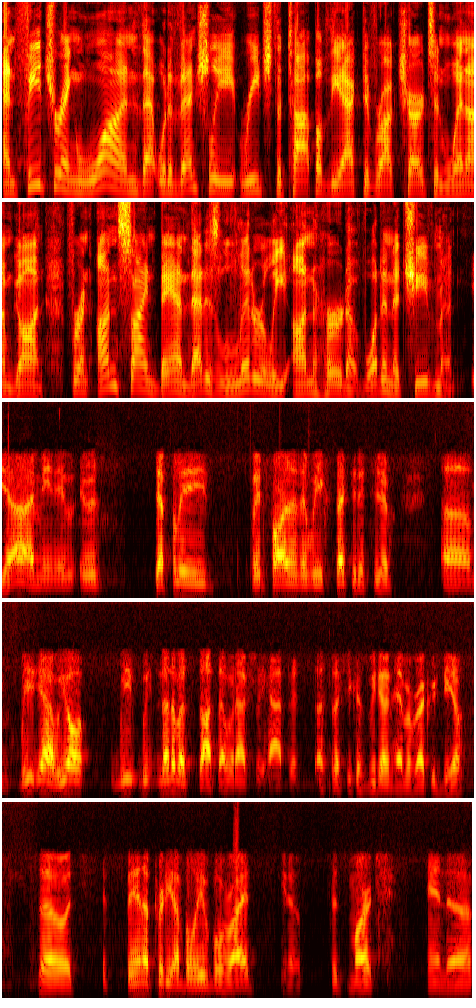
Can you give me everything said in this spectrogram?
and featuring one that would eventually reach the top of the active rock charts and When I'm Gone. For an unsigned band, that is literally unheard of. What an achievement. Yeah, I mean, it, it was definitely went farther than we expected it to. Um, we yeah, we all we, we none of us thought that would actually happen, especially because we don't have a record deal. So it's it's been a pretty unbelievable ride, you know, since March. And uh,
